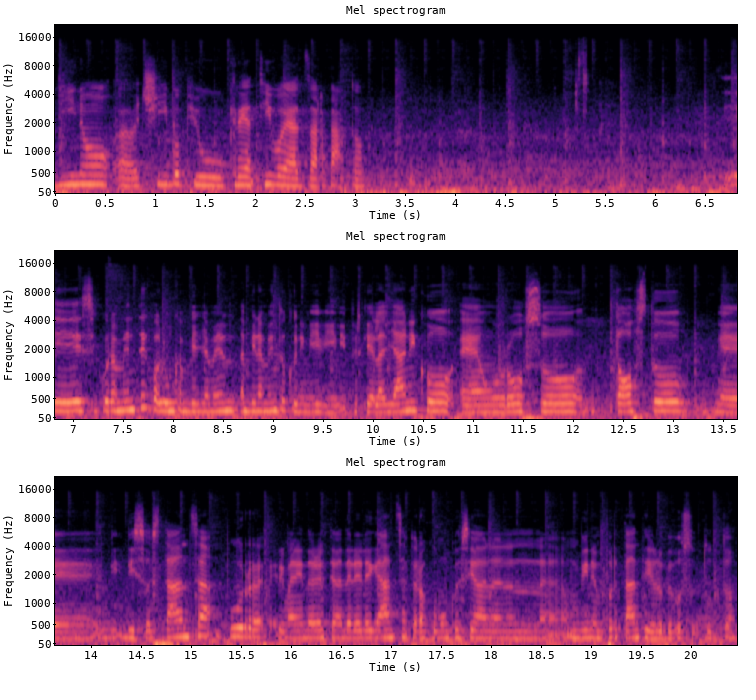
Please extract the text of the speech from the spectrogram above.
vino-cibo eh, più creativo e azzardato? E sicuramente qualunque abbinamento con i miei vini, perché l'aglianico è un rosso tosto eh, di, di, sostanza, pur rimanendo nel tema dell'eleganza, però comunque sia un, un, vino importante, io lo bevo su tutto,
